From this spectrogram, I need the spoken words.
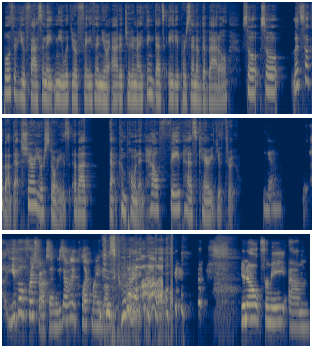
Both of you fascinate me with your faith and your attitude, and I think that's 80% of the battle. So, so let's talk about that. Share your stories about that component, how faith has carried you through. Yeah. You go first, Roxanne, because I'm going to collect my emotions. you know, for me, um,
